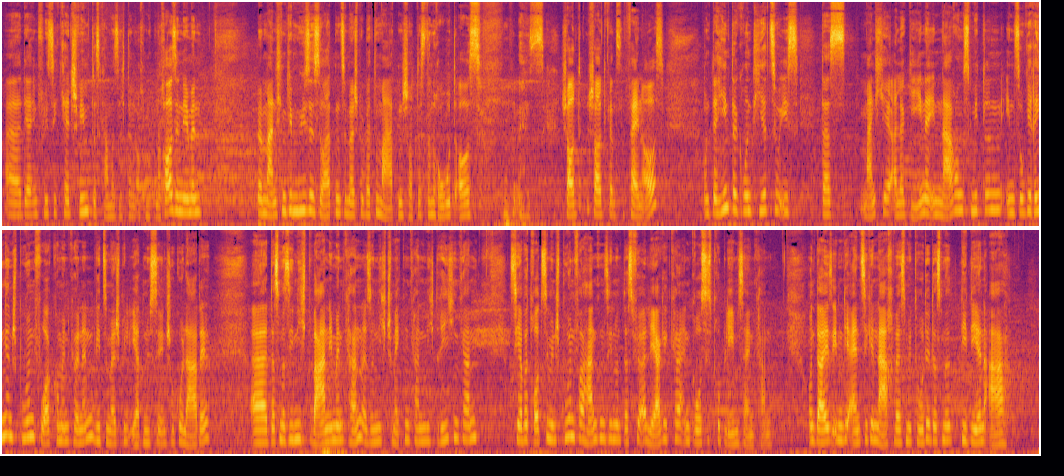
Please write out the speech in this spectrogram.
äh, der in Flüssigkeit schwimmt. Das kann man sich dann auch mit nach Hause nehmen. Bei manchen Gemüsesorten, zum Beispiel bei Tomaten, schaut das dann rot aus. es schaut, schaut ganz fein aus. Und der Hintergrund hierzu ist, dass manche Allergene in Nahrungsmitteln in so geringen Spuren vorkommen können, wie zum Beispiel Erdnüsse in Schokolade, äh, dass man sie nicht wahrnehmen kann, also nicht schmecken kann, nicht riechen kann, sie aber trotzdem in Spuren vorhanden sind und das für Allergiker ein großes Problem sein kann. Und da ist eben die einzige Nachweismethode, dass man die DNA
